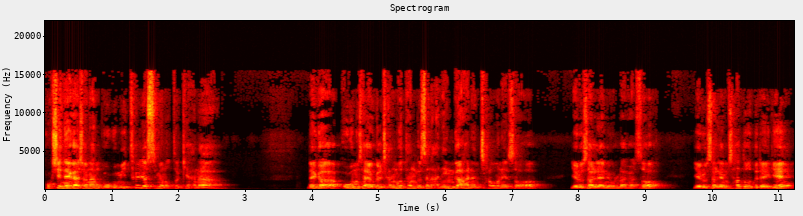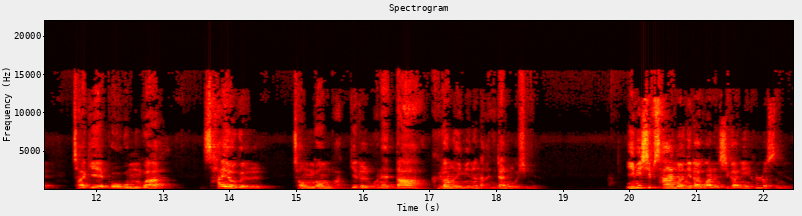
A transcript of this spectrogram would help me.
혹시 내가 전한 복음이 틀렸으면 어떻게 하나 내가 복음 사역을 잘못한 것은 아닌가 하는 차원에서 예루살렘에 올라가서 예루살렘 사도들에게 자기의 복음과 사역을 점검받기를 원했다. 그런 의미는 아니라는 것입니다. 이미 14년이라고 하는 시간이 흘렀습니다.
